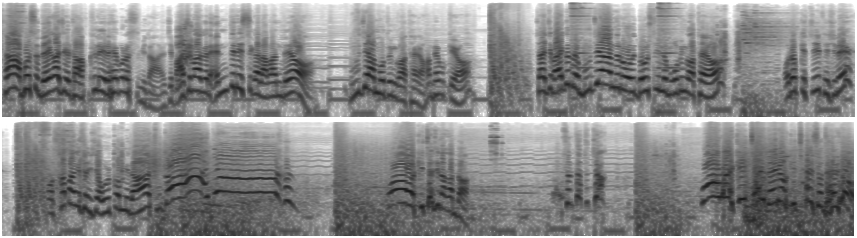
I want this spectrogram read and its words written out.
자 벌써 네 가지를 다 클리어를 해버렸습니다. 이제 마지막은 엔드리스가 남았는데요. 무제한 모드인 것 같아요. 한번 해볼게요. 자 이제 말 그대로 무제한으로 넣을 수 있는 모드인 것 같아요 어렵겠지 대신에? 어 사방에서 이제 올 겁니다. 죽어 안녕! 와 기차 지나간다. 수류탄 투척! 와 뭐야 기차에 내려? 기차에서 내려!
